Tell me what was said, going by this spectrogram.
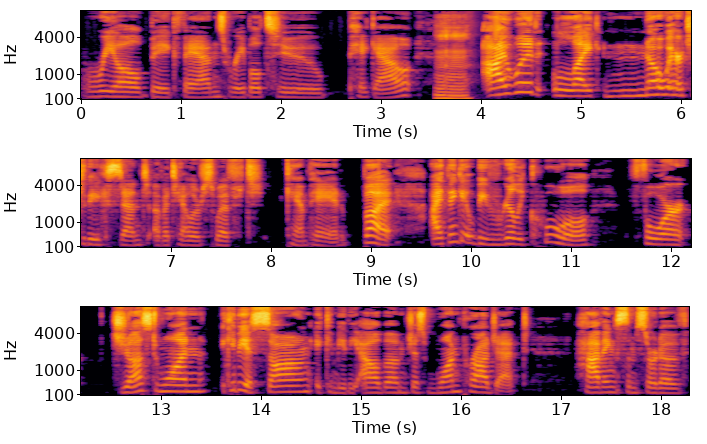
real big fans were able to pick out. Mm-hmm. I would like nowhere to the extent of a Taylor Swift campaign, but I think it would be really cool for just one, it could be a song, it can be the album, just one project having some sort of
